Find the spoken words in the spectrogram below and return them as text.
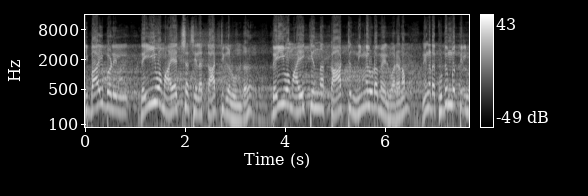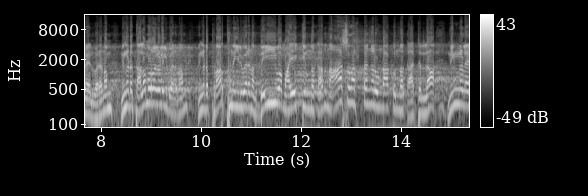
ഈ ബൈബിളിൽ ദൈവം അയച്ച ചില കാറ്റുകളുണ്ട്. ദൈവം അയക്കുന്ന കാറ്റ് നിങ്ങളുടെ മേൽ വരണം നിങ്ങളുടെ കുടുംബത്തിൽ മേൽ വരണം നിങ്ങളുടെ തലമുറകളിൽ വരണം നിങ്ങളുടെ പ്രാർത്ഥനയിൽ വരണം. ദൈവം അയക്കുന്ന അത് നാശനഷ്ടങ്ങൾ ഉണ്ടാക്കുന്ന കാറ്റല്ല നിങ്ങളെ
